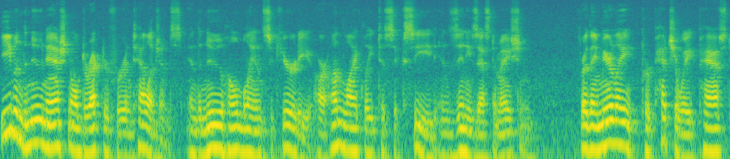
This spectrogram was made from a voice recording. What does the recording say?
Even the new National Director for Intelligence and the new Homeland Security are unlikely to succeed in Zinni's estimation for they merely perpetuate past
